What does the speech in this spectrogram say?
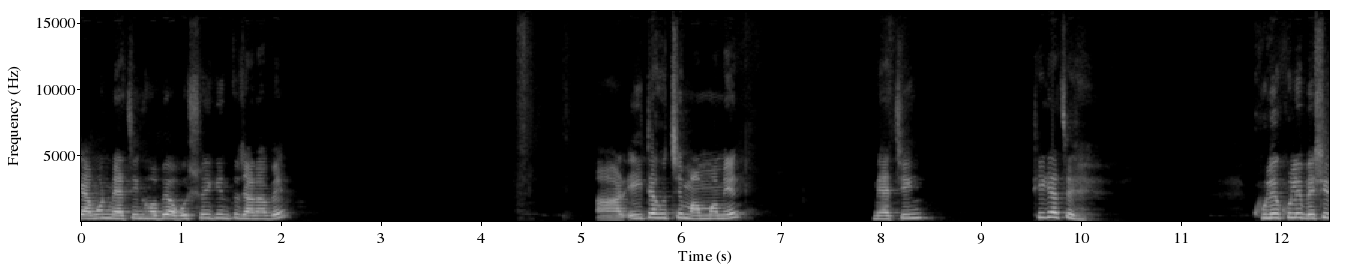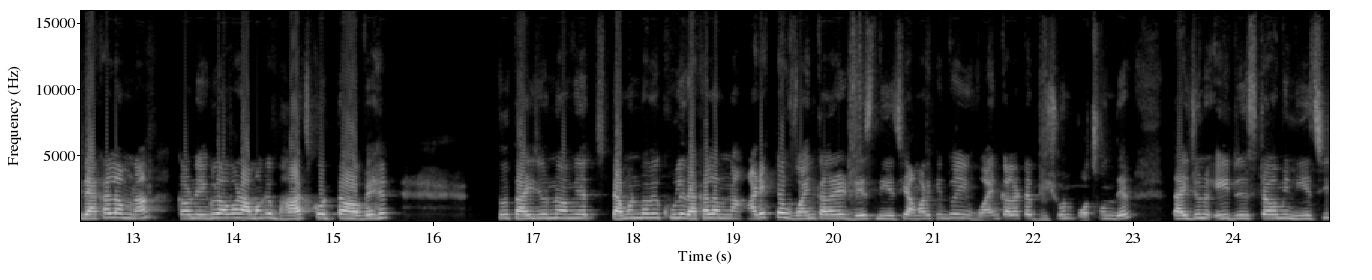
কেমন ম্যাচিং হবে অবশ্যই কিন্তু জানাবে। আর এইটা হচ্ছে মাম্মামের ম্যাচিং ঠিক আছে? খুলে খুলে বেশি দেখালাম না, কারণ এগুলো আবার আমাকে ভাজ করতে হবে। তো তাই জন্য আমি তেমন ভাবে খুলে দেখালাম না। আরেকটা ওয়াইন কালারের ড্রেস নিয়েছি। আমার কিন্তু এই ওয়াইন কালারটা ভীষণ পছন্দের। তাই জন্য এই ড্রেসটাও আমি নিয়েছি।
